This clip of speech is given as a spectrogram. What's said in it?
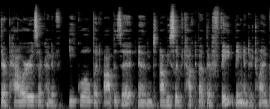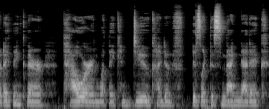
their powers are kind of equal but opposite. And obviously, we've talked about their fate being intertwined, but I think their power and what they can do kind of is like this magnetic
